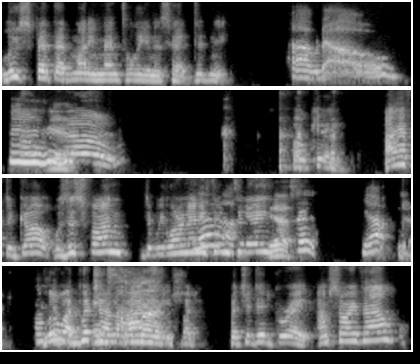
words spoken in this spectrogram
Lou spent that money mentally in his head, didn't he? Oh, no. Oh, Yeah. no. Okay, I have to go. Was this fun? Did we learn anything Yeah. today? Yes, Great. Yeah. Lou, I definitely. put you on the so hot seat, but, but you did great. I'm sorry, Val?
